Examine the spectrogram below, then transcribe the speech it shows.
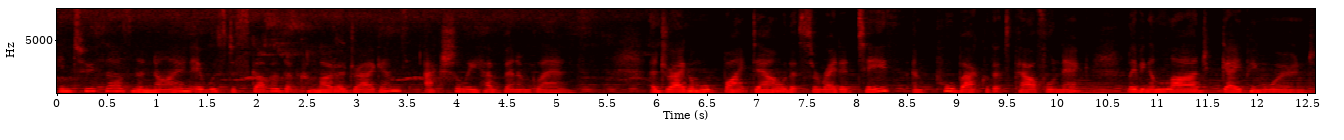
In 2009, it was discovered that Komodo dragons actually have venom glands. A dragon will bite down with its serrated teeth and pull back with its powerful neck, leaving a large gaping wound.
